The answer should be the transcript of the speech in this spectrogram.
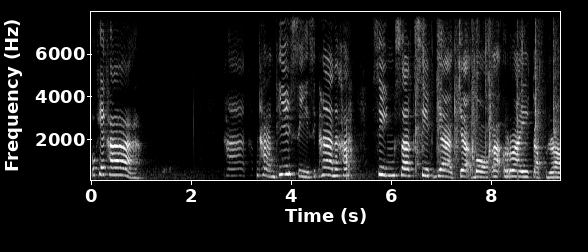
โอเคค่ะ ค่ะคำถามที่ 45 นะคะ สิ่งศักดิ์สิทธิ์อยากจะบอกอะไรกับเรา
